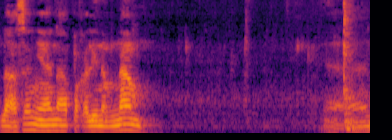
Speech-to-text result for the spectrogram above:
lasa niya, napakalinamnam. Yan.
